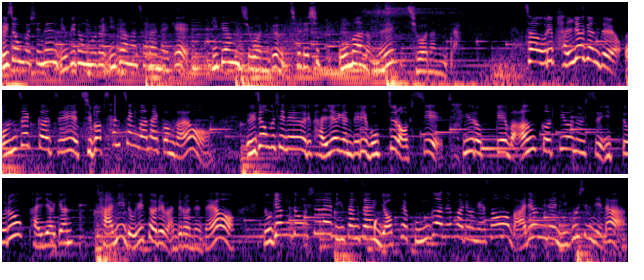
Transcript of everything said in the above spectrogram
의정부시는 유기동물을 입양한 사람에게 입양 지원금 최대 15만 원을 지원합니다. 자, 우리 반려견들 언제까지 집 앞 산책만 할 건가요? 의정부시는 우리 반려견들이 목줄 없이 자유롭게 마음껏 뛰어놀 수 있도록 반려견 간이 놀이터를 만들었는데요. 녹양동 실내 빙상장 옆에 공간을 활용해서 마련된 이곳입니다.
